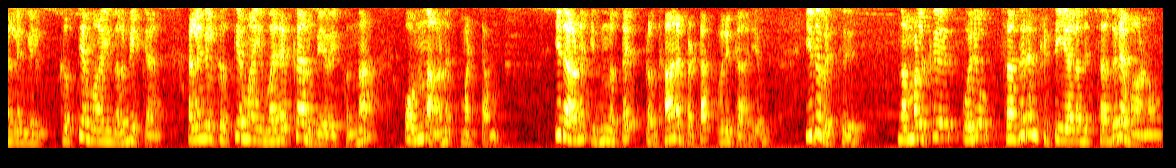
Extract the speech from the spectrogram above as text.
അല്ലെങ്കിൽ കൃത്യമായി നിർമ്മിക്കാൻ അല്ലെങ്കിൽ കൃത്യമായി വരക്കാൻ ഉപയോഗിക്കുന്ന ഒന്നാണ് മട്ടം. ഇതാണ് ഇന്നത്തെ പ്രധാനപ്പെട്ട ഒരു കാര്യം. ഇത് വെച്ച് നമ്മൾക്ക് ഒരു ചതുരം കിട്ടിയാൽ അത് ചതുരമാണോ?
